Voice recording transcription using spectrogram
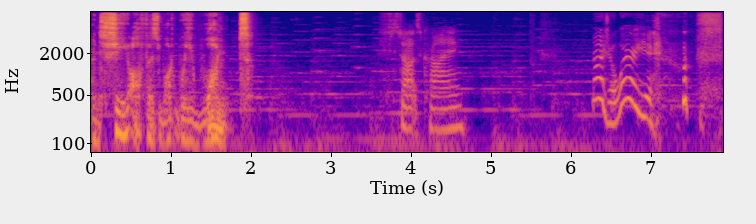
And she offers what we want. She starts crying. Nigel, where are you? Okay.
